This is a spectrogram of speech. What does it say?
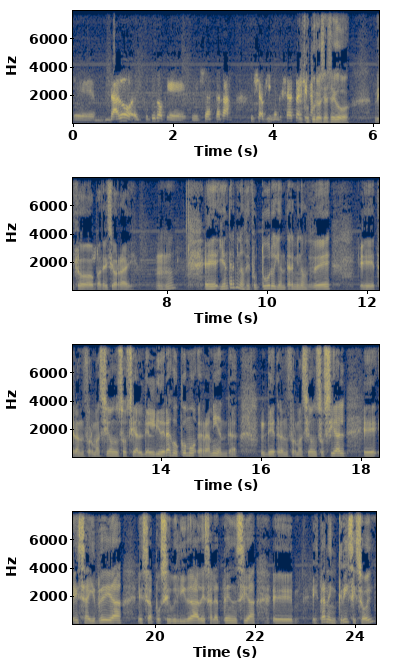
eh, dado el futuro que, ya está acá, que ya vino, que ya está El futuro ya llegó, dijo Patricio Ray. Eh, y en términos de futuro y en términos de eh, transformación social, del liderazgo como herramienta de transformación social, eh, esa idea, esa posibilidad, esa latencia, ¿están en crisis hoy?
